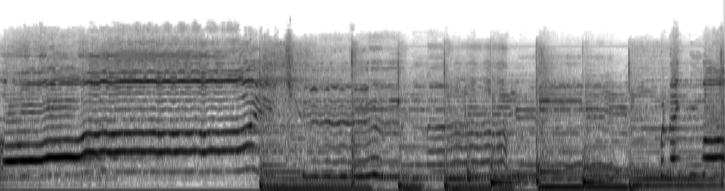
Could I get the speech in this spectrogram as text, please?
អូយឈឺណាស់មិនដេចមក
